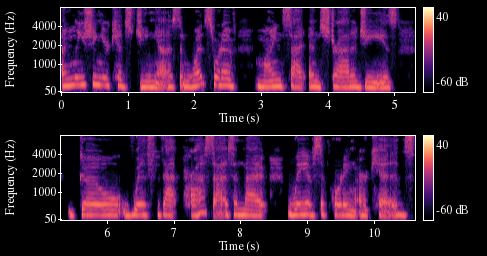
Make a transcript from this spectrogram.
unleashing your kid's genius and what sort of mindset and strategies go with that process and that way of supporting our kids.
